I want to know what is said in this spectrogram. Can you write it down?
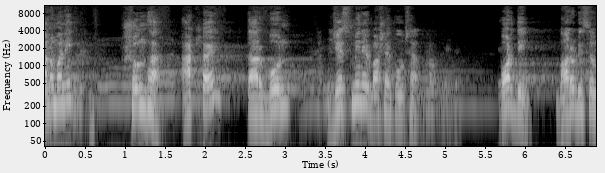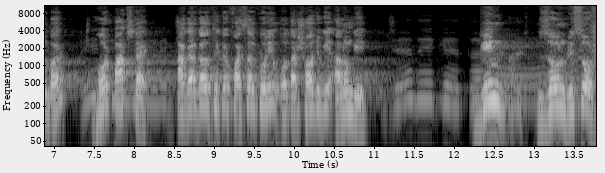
আনুমানিক সন্ধ্যা আটটায় তার বোন জেসমিনের বাসায় পৌঁছান। পরদিন, বারো ডিসেম্বর, ভোর পাঁচটায় আগারগাঁও থেকে ফয়সাল করিম ও তার সহযোগী আলমগীর গ্রিন জোন রিসোর্ট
